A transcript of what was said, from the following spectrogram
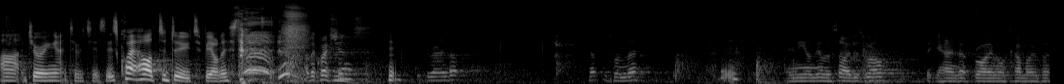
uh, during activities. It's quite hard to do, to be honest. Other questions? Stick your hand up. Yep, there's one there. Any on the other side as well? Stick your hand up, Brian, I'll come over.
